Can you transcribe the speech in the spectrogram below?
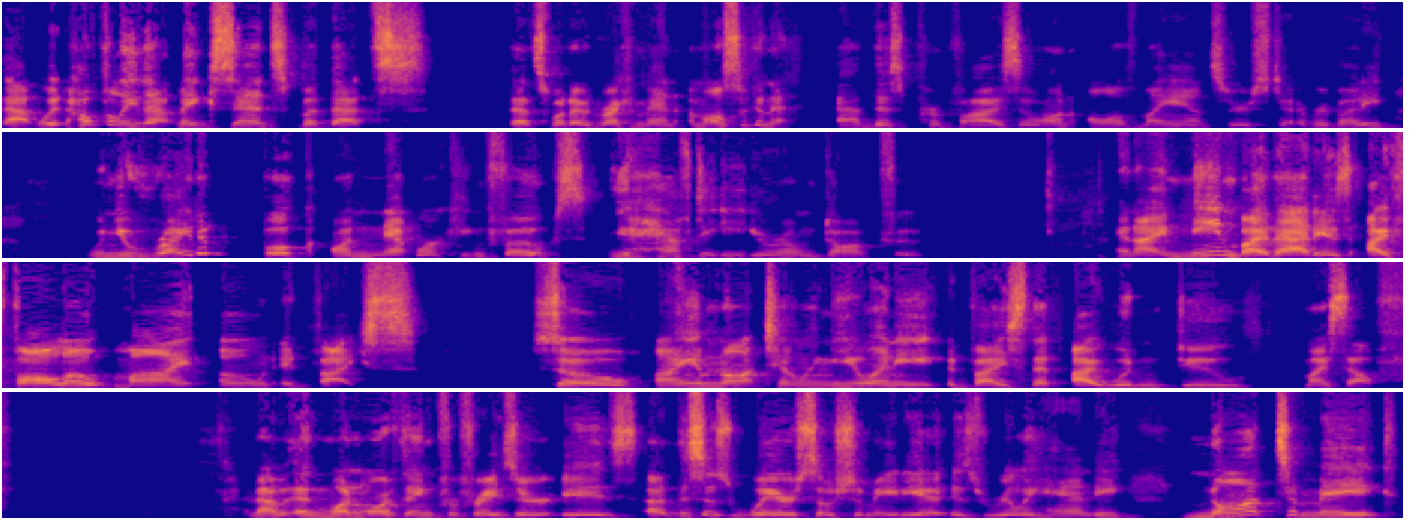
that would hopefully that makes sense, but that's that's what I would recommend. I'm also going to add this proviso on all of my answers to everybody. When you write a book on networking, folks, you have to eat your own dog food. And I mean by that is I follow my own advice. So I am not telling you any advice that I wouldn't do myself. Now, and one more thing for Fraser is uh, this is where social media is really handy, not to make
